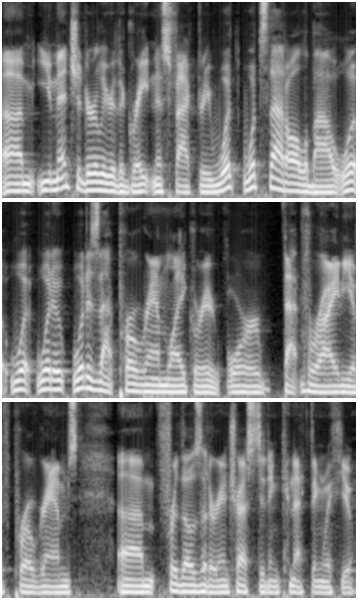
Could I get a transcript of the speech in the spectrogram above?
Um, you mentioned earlier the Greatness Factory. What what's that all about? What what what what is that program like, or or that variety of programs um, for those that are interested in connecting with you?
